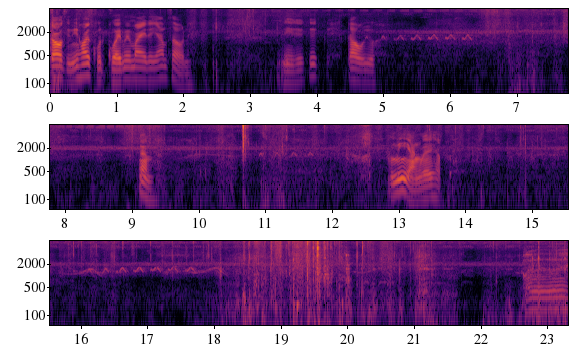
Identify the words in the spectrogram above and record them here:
เก่าสิมีห้อยขุดขวยใหม่ๆในย่ามเสานี่นี่คือเก่าอยู่นั่น มันมีอย่างเลยครับเอ้ย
